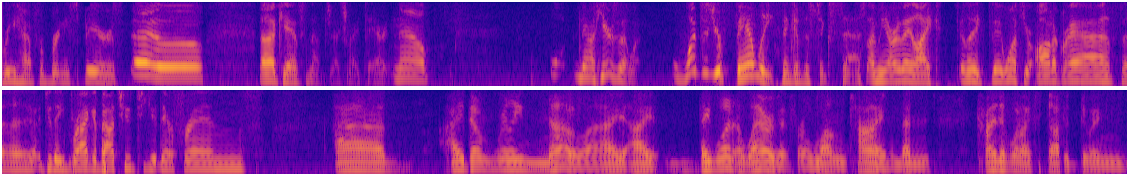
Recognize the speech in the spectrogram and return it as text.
rehab for Britney Spears. Oh, okay, that's enough jokes right there. Now, now here's the one. What does your family think of the success? I mean, are they like, like they, they want your autograph? Uh, do they brag about you to your, their friends? Uh, I don't really know. I, I they weren't aware of it for a long time, and then kind of when I started doing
